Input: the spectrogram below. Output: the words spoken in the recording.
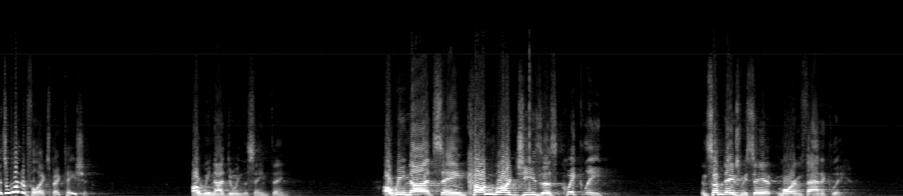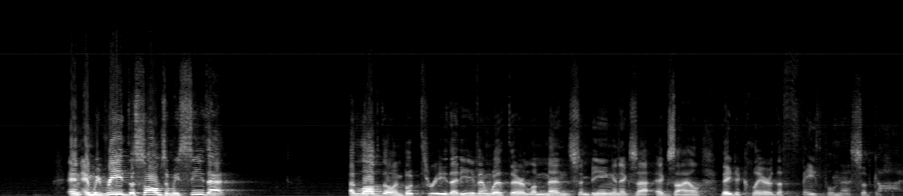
It's a wonderful expectation. Are we not doing the same thing? Are we not saying, Come, Lord Jesus, quickly? And some days we say it more emphatically. And, and we read the Psalms and we see that I love, though, in book three that even with their laments and being in exile, they declare the faithfulness of God.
